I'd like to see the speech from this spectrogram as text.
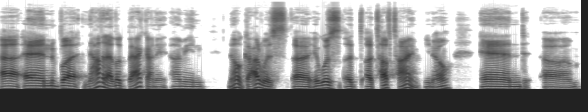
Uh, and but now that I look back on it, I mean, no, God was, uh, it was a, a tough time, you know, and um,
